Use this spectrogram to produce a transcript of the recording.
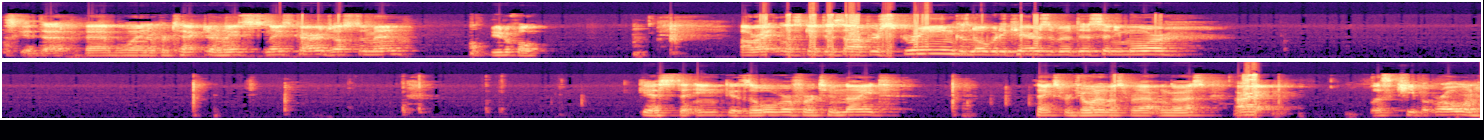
Let's get that bad boy in a protector. Nice, nice card, Justin, man. Beautiful. All right, let's get this off your screen because nobody cares about this anymore. Guess the ink is over for tonight. Thanks for joining us for that one, guys. All right, let's keep it rolling.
